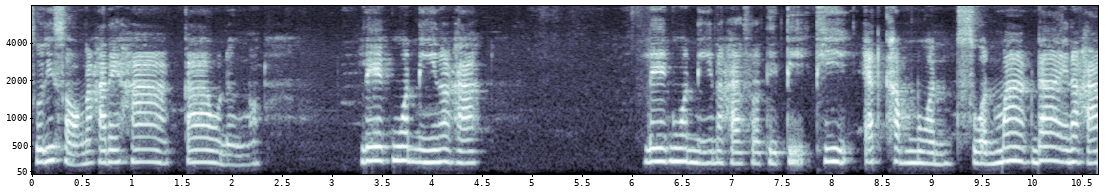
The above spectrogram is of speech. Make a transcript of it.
สูตรที่สองนะคะได้ห้าเก้าหนึ่งเนาะเลขงวดนี้นะคะ เลขงวดนี้นะคะ สถิติที่แอดคำนวณส่วนมากได้นะคะ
